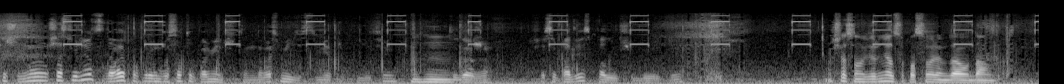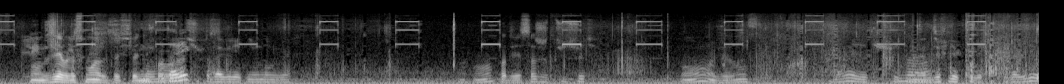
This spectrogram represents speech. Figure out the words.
Слушай, ну сейчас вернется, давай попробуем высоту поменьше, там на 80 метров полетим. Туда же. Сейчас и подвес получше будет, да? Сейчас он вернется, посмотрим, да, он там. Он в землю смотрит и все, не Может поворачивает. батарейку подогреть немного. О, подвес ожил чуть-чуть. О, вернулся. Давай я чуть-чуть Да. на дефлекторе подогрею.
